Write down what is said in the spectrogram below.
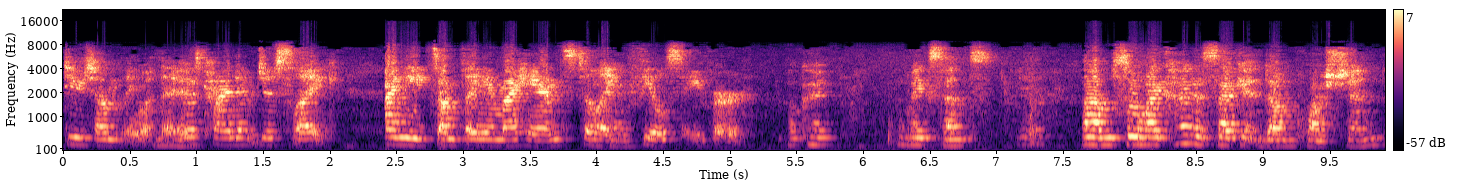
do something with it. It was kind of just like I need something in my hands to like Okay. feel safer. Okay, that makes sense. Yeah. Um, so my kind of second dumb question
